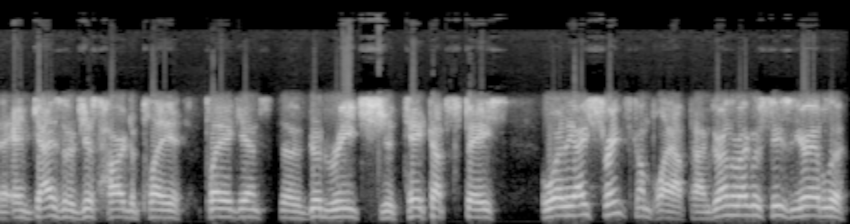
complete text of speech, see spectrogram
And guys that are just hard to play play against, uh, good reach, you take up space. Where the ice shrinks come playoff time. During the regular season, you're able to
